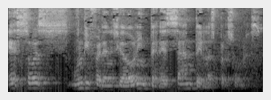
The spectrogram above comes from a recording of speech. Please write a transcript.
eso es un diferenciador interesante en las personas.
